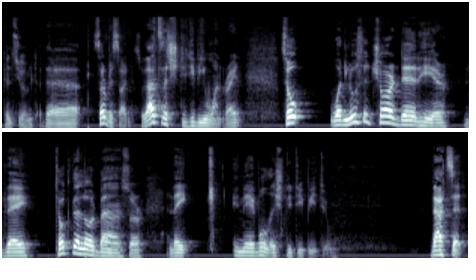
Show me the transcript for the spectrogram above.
consumed at the server side. So that's HTTP 1, right? So what Lucidchart did here, they took the load balancer and they enabled HTTP 2. That's it.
